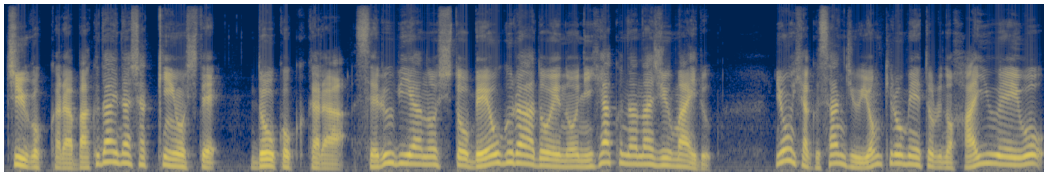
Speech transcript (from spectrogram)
中国から莫大な借金をして同国からセルビアの首都ベオグラードへの270マイル 434km のハイウェイを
